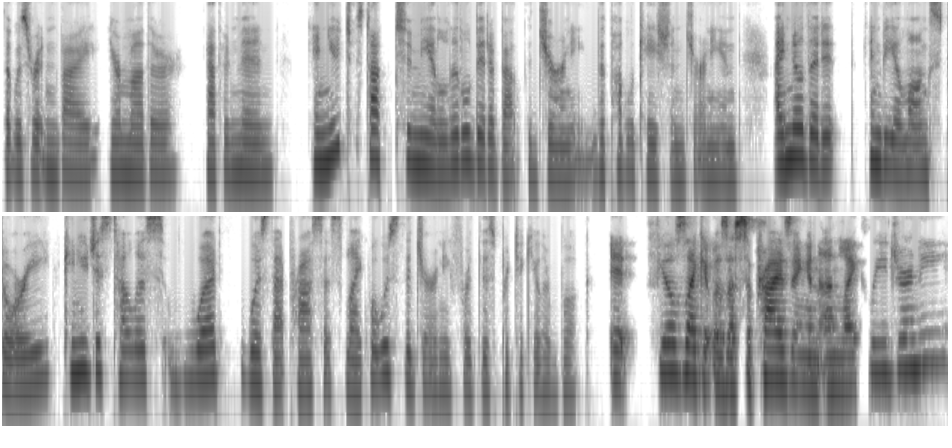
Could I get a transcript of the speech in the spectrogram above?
that was written by your mother, Katherine Min. Can you just talk to me a little bit about the journey, the publication journey? And I know that it can be a long story. Can you just tell us what was that process like? What was the journey for this particular book? It feels like it was a surprising and unlikely journey.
